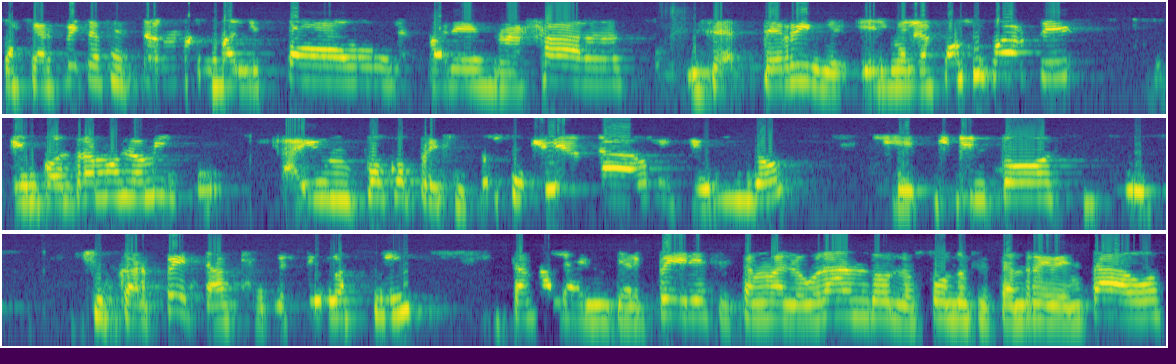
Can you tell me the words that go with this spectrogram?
las carpetas están mal estado, las paredes rajadas, o sea, terrible. En el Alfonso Parte encontramos lo mismo. Hay un poco presupuesto que le han dado y segundo, que tienen todas sus, carpetas, por decirlo así, están a la intemperie, se están malogrando, los solos están reventados.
